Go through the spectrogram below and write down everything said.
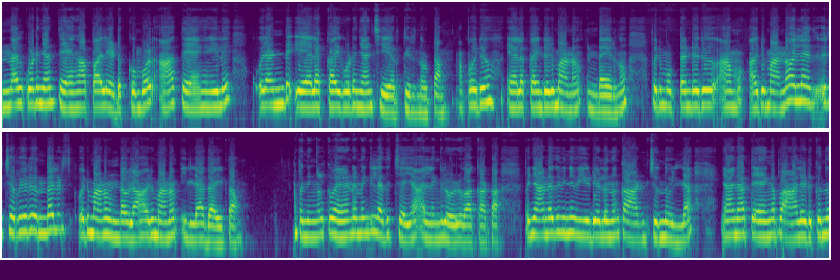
എന്നാൽ കൂടെ ഞാൻ തേങ്ങാപ്പാൽ എടുക്കുമ്പോൾ ആ തേങ്ങയിൽ രണ്ട് ഏലക്കായ് കൂടെ ഞാൻ ചേർത്തിരുന്നു കേട്ടോ അപ്പോൾ ഒരു ഏലക്കായന്റെ ഒരു മണം ഉണ്ടായിരുന്നു. അപ്പോൾ ഒരു മുട്ടന്റെ ഒരു ആ ഒരു മണം അല്ല ഒരു ചെറിയൊരു എന്തായാലും ഒരു മണം ഉണ്ടാവില്ല. ആ ഒരു മണം ഇല്ലാതായിട്ടോ അപ്പം നിങ്ങൾക്ക് വേണമെങ്കിൽ അത് ചെയ്യാം അല്ലെങ്കിൽ ഒഴിവാക്കാം കേട്ടോ അപ്പം ഞാനത് പിന്നെ വീഡിയോയിലൊന്നും കാണിച്ചൊന്നുമില്ല. ഞാൻ ആ തേങ്ങ പാലെടുക്കുന്ന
